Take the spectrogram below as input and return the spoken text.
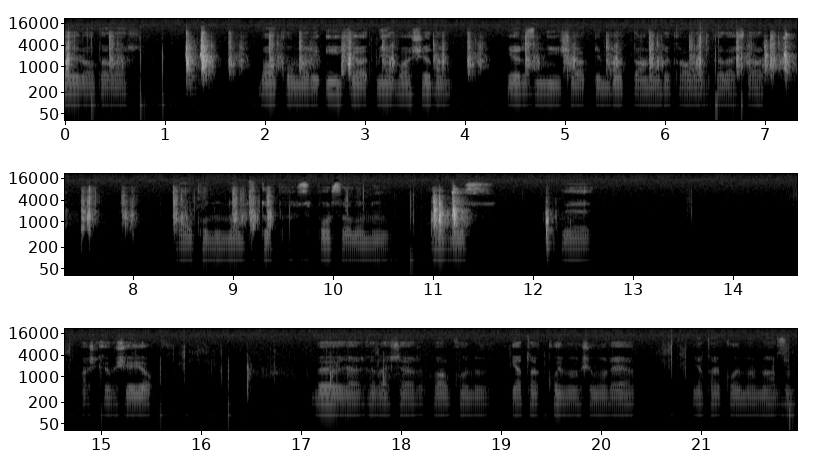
Böyle odalar. Balkonları inşa etmeye başladım. Yarısını inşa ettim. 4 tane oda kaldı arkadaşlar. Balkonundan tutup spor salonu, havuz ve başka bir şey yok. Böyle arkadaşlar balkonu yatak koymamışım oraya. Yatak koymam lazım.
